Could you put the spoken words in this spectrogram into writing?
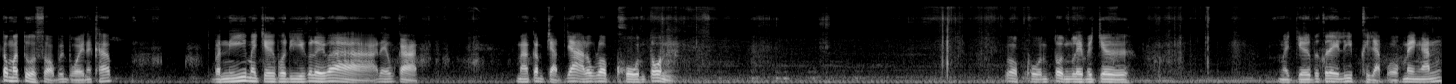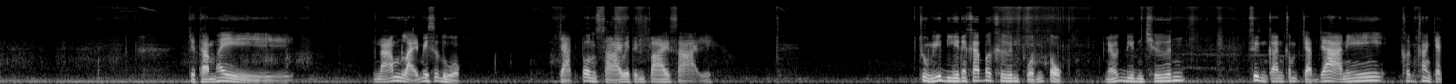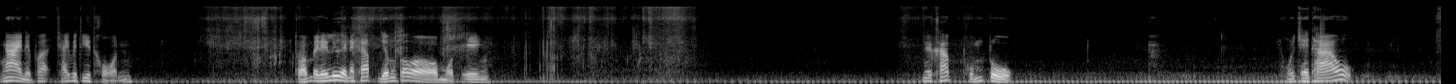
ต้องมาตรวจสอบบ่อยๆนะครับ วันนี้มาเจอพอดีก็เลยว่าได้โอกาสมากำจัดหญ้ารอบๆโคนต้น รอบโคนต้นเลยมาเจอ มาเจอก็ได้รีบขยับออกไม่งั้น จะทำให้น้ำไหลไม่สะดวก จากต้นสายไปถึงปลายสาย ช่วงนี้ดีนะครับ เมื่อคืนฝนตกแล้วดินชื้น ซึ่งการกำจัดหญ้านี้ค่อนข้างจะง่ายเนี่ยเพราะใช้วิธีถอนถอนไปเรื่อยๆนะครับ เดี๋ยวมันก็หมดเองเนี่ยครับผมปลูก หัวไชเท้า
